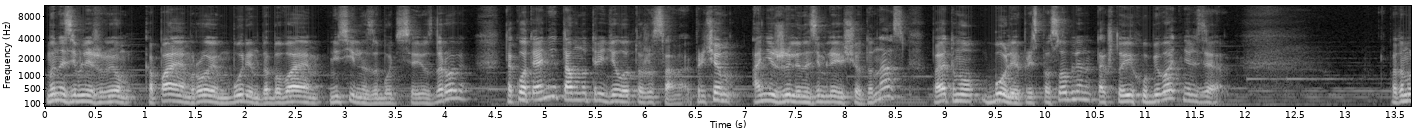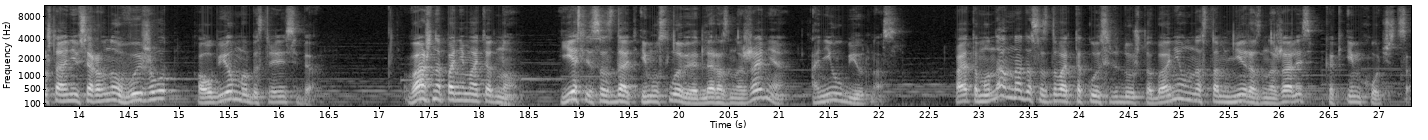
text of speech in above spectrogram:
Мы на Земле живем, копаем, роем, бурим, добываем, не сильно заботясь о ее здоровье. Так вот, и они там внутри делают то же самое. Причем они жили на Земле еще до нас, поэтому более приспособлены, так что их убивать нельзя. Потому что они все равно выживут, а убьем мы быстрее себя. Важно понимать одно. Если создать им условия для размножения, они убьют нас. Поэтому нам надо создавать такую среду, чтобы они у нас там не размножались, как им хочется.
